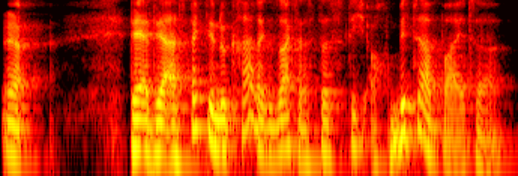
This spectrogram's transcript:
Ja. Der, der Aspekt, den du gerade gesagt hast, dass dich auch Mitarbeiter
